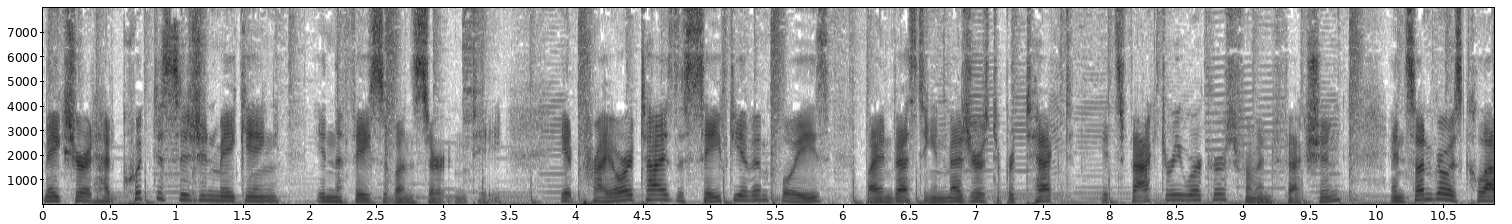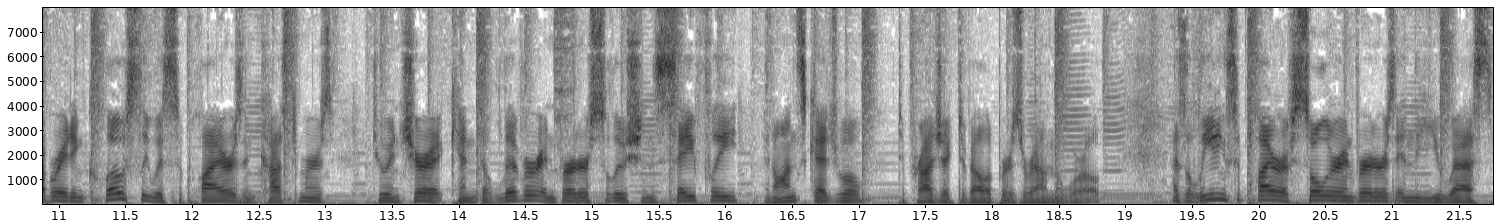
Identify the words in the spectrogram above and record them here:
make sure it had quick decision making in the face of uncertainty. It prioritized the safety of employees by investing in measures to protect its factory workers from infection, and SunGrow is collaborating closely with suppliers and customers to ensure it can deliver inverter solutions safely and on schedule to project developers around the world. As a leading supplier of solar inverters in the US,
